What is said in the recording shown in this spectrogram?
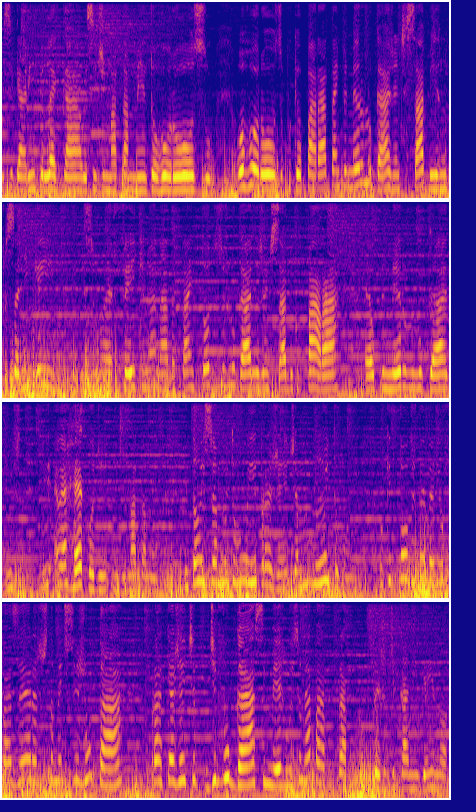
esse garimpo legal, esse desmatamento horroroso, horroroso, porque o Pará está em primeiro lugar, a gente sabe, não precisa ninguém, isso não é fake, não é nada, está em todos os lugares, a gente sabe que o Pará é o primeiro lugar, é recorde em desmatamento. Então isso é muito ruim para a gente, é muito ruim. Que todos deveriam fazer era justamente se juntar para que a gente divulgasse mesmo. Isso não é para prejudicar ninguém, nós,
